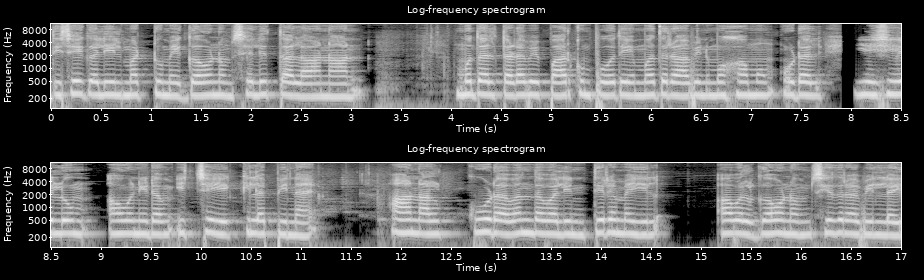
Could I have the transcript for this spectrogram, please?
திசைகளில் மட்டுமே கவனம் செலுத்தலானான். முதல் தடவை பார்க்கும் போதே மதுராவின் முகமும் உடல் எகிலும் அவனிடம் இச்சையை கிளப்பின. ஆனால் கூட வந்தவளின் திறமையில் அவள் கவனம் சிதறவில்லை.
